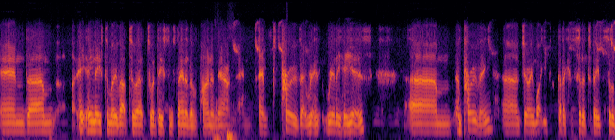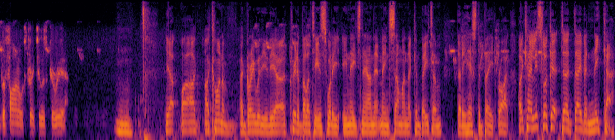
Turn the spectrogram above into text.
and um, he, he, needs to move up to a to a decent standard of opponent now and, and, and prove that re- really he is um, improving uh, during what you've got to consider to be sort of the final stretch of his career. Mm. Yeah, well, I, I kind of agree with you there. Uh, credibility is what he, he needs now, and that means someone that can beat him that he has to beat. Right. Okay, let's look at uh, David Nyika.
